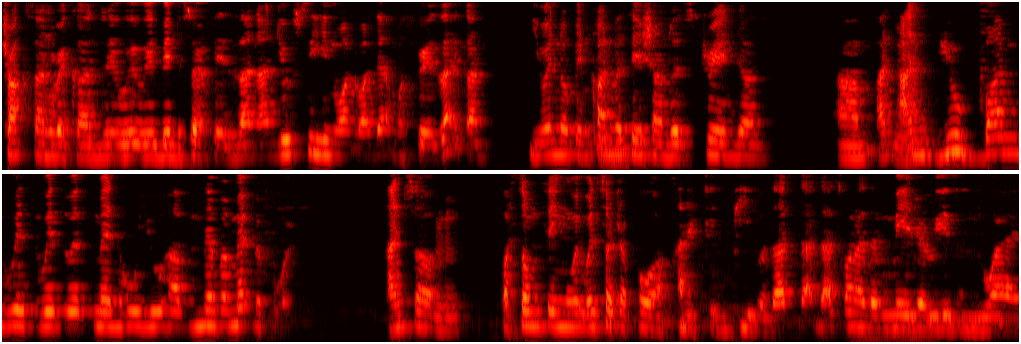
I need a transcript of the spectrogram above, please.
tracks and records. We, we've been to certain places and, and you've seen what, what the atmosphere is like. And you end up in conversations with strangers. Um, and, and you bond with, with, with men who you have never met before. And so, Mhm. For something with, with such a power of connecting people. That, that that's one of the major reasons why.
